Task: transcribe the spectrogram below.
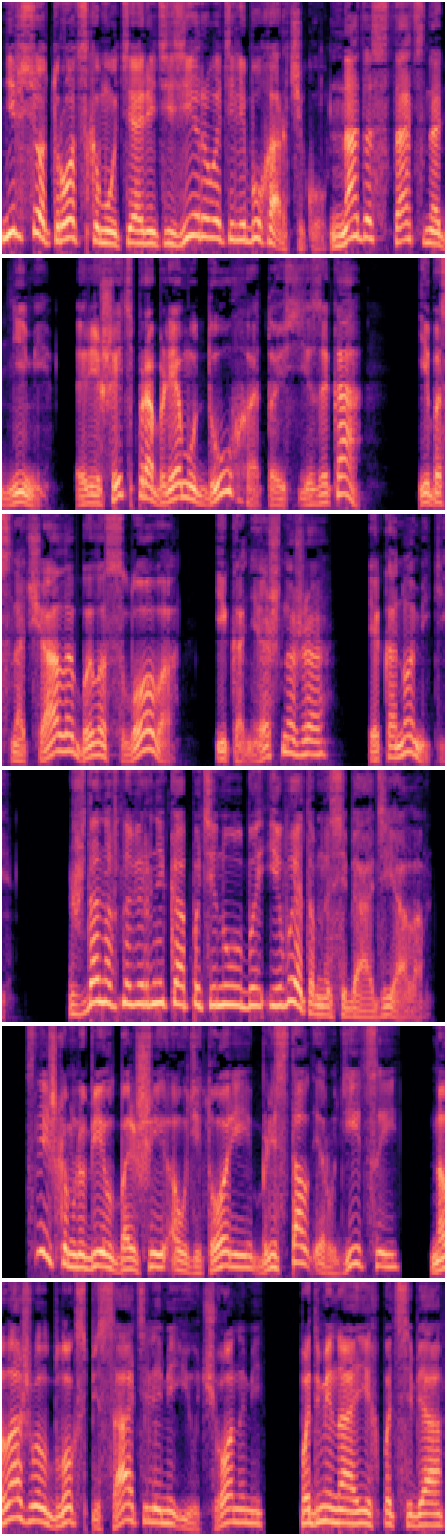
Не все Троцкому теоретизировать или Бухарчику. Надо стать над ними решить проблему духа, то есть языка, ибо сначала было слово и, конечно же, экономики. Жданов наверняка потянул бы и в этом на себя одеяло. Слишком любил большие аудитории, блистал эрудицией, налаживал блог с писателями и учеными, подминая их под себя.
